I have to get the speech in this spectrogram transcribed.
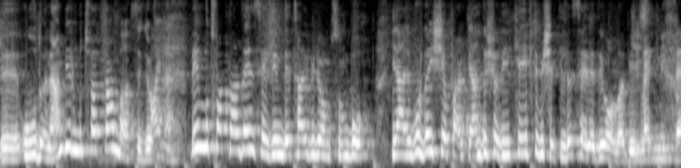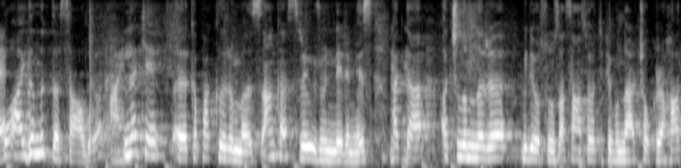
e, U dönen bir mutfaktan bahsediyoruz. Aynen. Benim mutfaklarda en sevdiğim detay biliyor musun bu? Yani burada iş yaparken dışarıyı keyifli bir şekilde seyrediyor olabilmek. Kesinlikle. O aydınlık da sağlıyor. Aynen. Lake e, kapaklarımız, ankastre ürünlerimiz, hatta açılımları biliyorsunuz asansör tipi bunlar çok rahat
